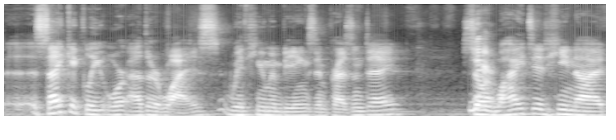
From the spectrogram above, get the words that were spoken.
uh, psychically or otherwise with human beings in present day. So Yeah. why did he not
